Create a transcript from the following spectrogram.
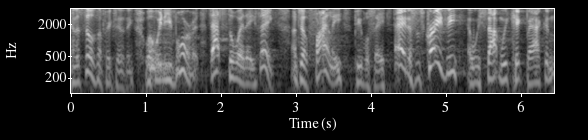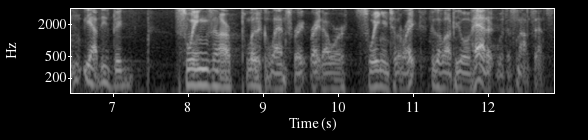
And it still doesn't fix anything. Well, we need more of it. That's the way they think. Until finally, people say, hey, this is crazy. And we stop and we kick back and we have these big swings in our political landscape right now. We're swinging to the right because a lot of people have had it with this nonsense.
